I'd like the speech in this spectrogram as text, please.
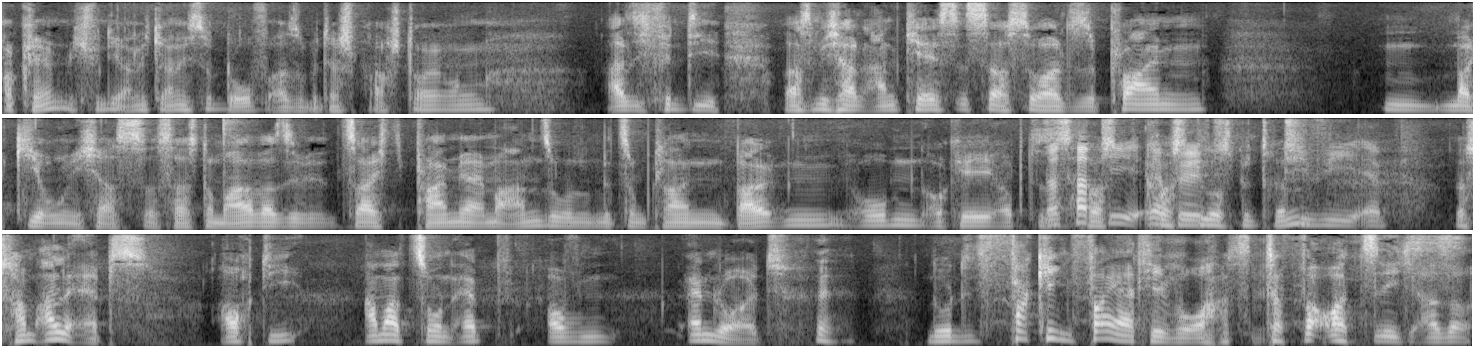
Okay, ich finde die eigentlich gar nicht so doof. Also mit der Sprachsteuerung. Also ich finde die, was mich halt ankäst, ist, dass du halt diese Prime-Markierung nicht hast. Das heißt, normalerweise zeigt Prime ja immer an, so mit so einem kleinen Balken oben, okay, ob das, Das hat kost, die kostenlos Apple mit drin. TV-App. Das haben alle Apps. Auch die Amazon-App auf dem Android. Nur die fucking Fire TV hast. Da verortet sich. Also,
